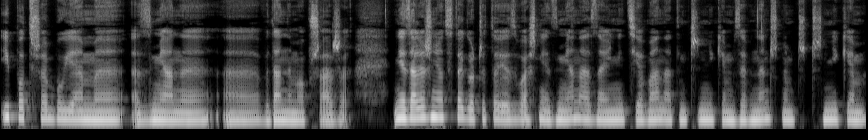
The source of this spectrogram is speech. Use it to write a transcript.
i potrzebujemy zmiany e, w danym obszarze. Niezależnie od tego, czy to jest właśnie zmiana zainicjowana tym czynnikiem zewnętrznym, czy czynnikiem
